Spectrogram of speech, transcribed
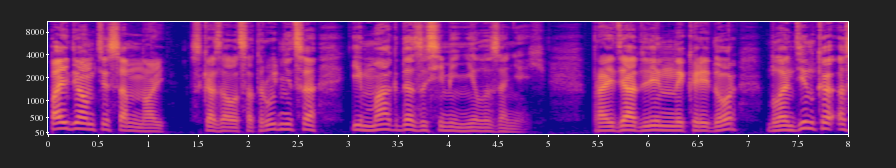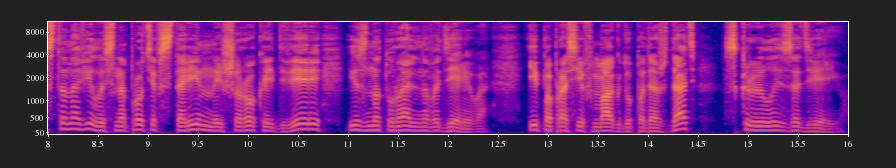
«Пойдемте со мной», — сказала сотрудница, и Магда засеменила за ней. Пройдя длинный коридор, блондинка остановилась напротив старинной широкой двери из натурального дерева и, попросив Магду подождать, скрылась за дверью.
